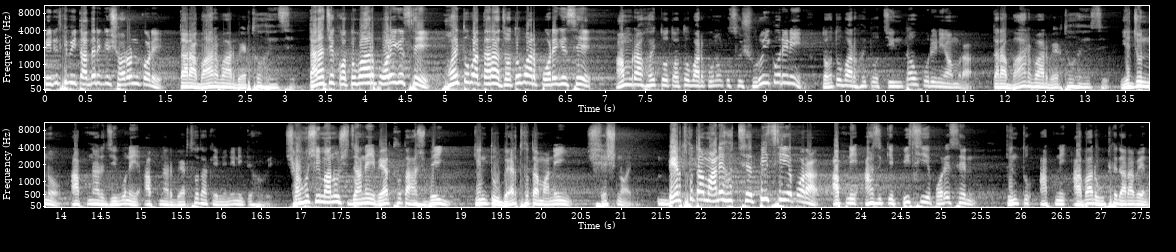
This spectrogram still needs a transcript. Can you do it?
পৃথিবী তাদেরকে স্মরণ করে, তারা বারবার ব্যর্থ হয়েছে। তারা যে কতবার পড়ে গেছে, হয়তোবা তারা যতবার পড়ে গেছে, আমরা হয়তো ততবার কোনো কিছু শুরুই করিনি, ততবার হয়তো চিন্তাও করিনি আমরা। তারা বারবার ব্যর্থ হয়েছে। এজন্য আপনার জীবনে আপনার ব্যর্থতাকে মেনে নিতে হবে। সাহসী মানুষ জানে ব্যর্থতা আসবেই, কিন্তু ব্যর্থতা মানেই শেষ নয়। ব্যর্থতা মানে হচ্ছে পিছিয়ে পড়া। আপনি আজকে পিছিয়ে পড়েছেন, কিন্তু আপনি আবার উঠে দাঁড়াবেন,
